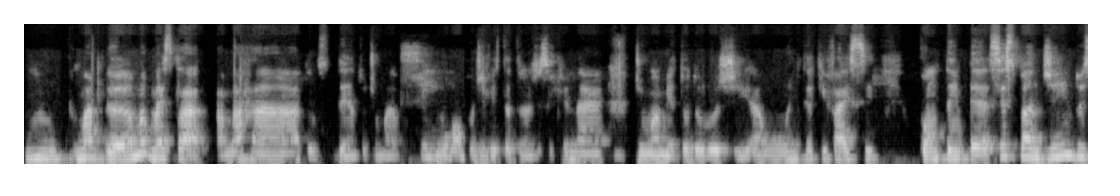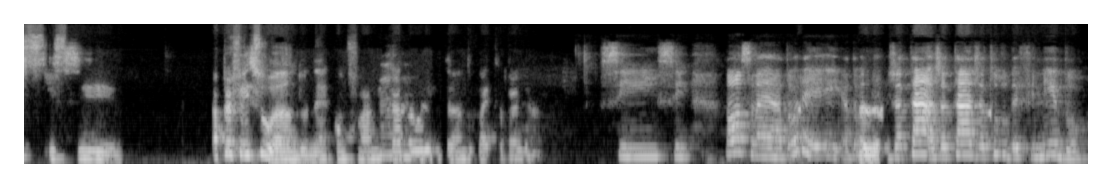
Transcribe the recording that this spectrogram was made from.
um, uma gama, mas, claro, amarrados dentro de uma, um ponto de vista transdisciplinar, de uma metodologia única que vai se, é, se expandindo e, e, se aperfeiçoando, né? Conforme uhum. cada orientando vai trabalhando. Sim, sim. Nossa, né? Adorei, adorei. Já tá, já tá, já tudo definido?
